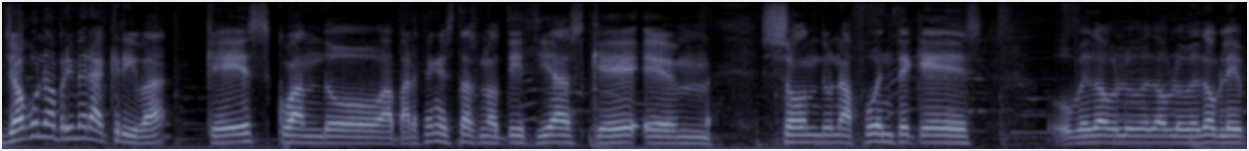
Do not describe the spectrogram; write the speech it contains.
Yo hago una primera criba, que es cuando aparecen estas noticias que em, son de una fuente que es www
